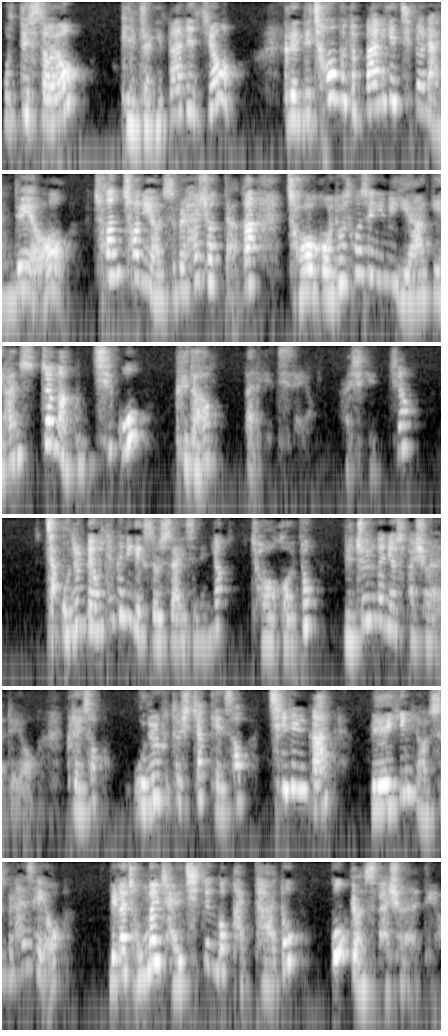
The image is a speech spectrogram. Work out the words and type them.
어땠어요? 굉장히 빠르죠? 그런데 처음부터 빠르게 치면 안 돼요. 천천히 연습을 하셨다가 적어도 선생님이 이야기한 숫자만큼 치고 그 다음 빠르게 치세요. 아시겠죠? 자, 오늘 배운 테크닉 엑서사이즈는요. 적어도 일주일간 연습하셔야 돼요. 그래서 오늘부터 시작해서 7일간 매일 연습을 하세요. 내가 정말 잘 치는 것 같아도 꼭 연습하셔야 돼요.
